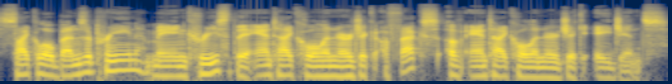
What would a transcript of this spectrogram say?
Cyclobenzaprine may increase the anticholinergic effects of anticholinergic agents.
